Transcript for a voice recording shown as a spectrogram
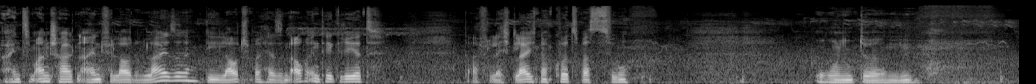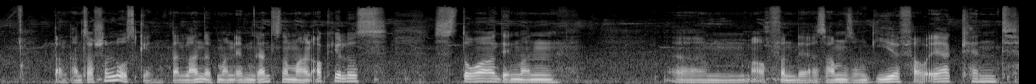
Einen zum Anschalten, einen für laut und leise. Die Lautsprecher sind auch integriert. Da vielleicht gleich noch kurz was zu. Und ähm, dann kann es auch schon losgehen. Dann landet man im ganz normalen Oculus Store, den man ähm, auch von der Samsung Gear VR kennt.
